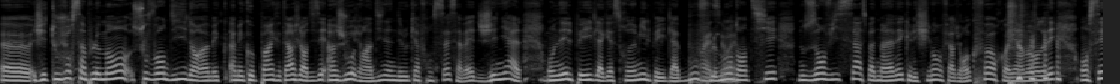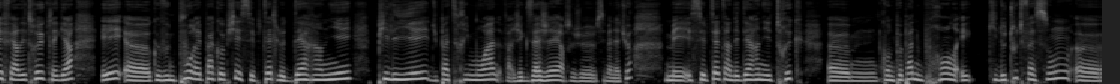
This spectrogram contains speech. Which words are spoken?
Euh, j'ai toujours simplement, souvent dit dans, à, mes, à, mes, copains, etc., je leur disais, un jour, il y aura un dîner de Lucas français, ça va être génial. Mmh. On est le pays de la gastronomie, le pays de la bouffe, le monde entier nous envie ça. C'est pas de mal avec que les Chinois vont faire du roquefort, quoi. Il y a un moment donné, on sait faire des trucs, les gars, et euh, que vous ne pourrez pas copier. C'est peut-être le dernier pilier du patrimoine. Enfin, j'exagère parce que je, c'est ma nature, mais c'est peut-être un des derniers trucs euh, qu'on ne peut pas nous prendre et qui de toute façon euh,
